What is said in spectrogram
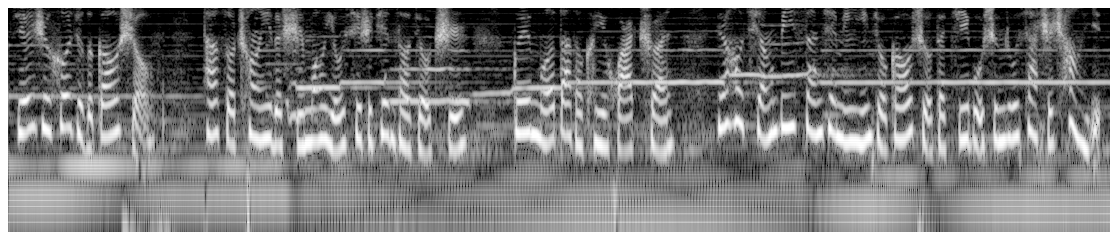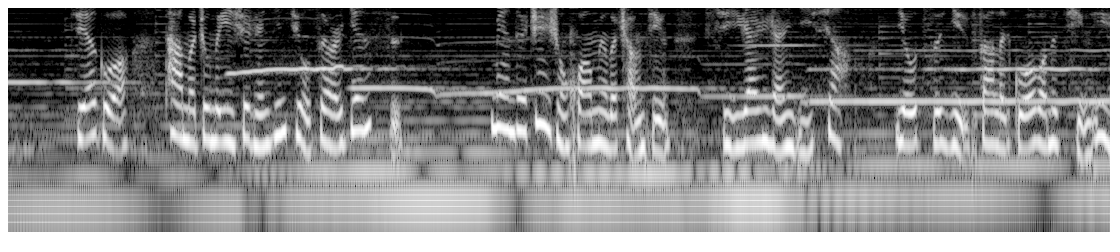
杰是喝酒的高手，他所创意的时髦游戏是建造酒池，规模大到可以划船，然后强逼三千名饮酒高手在击鼓声中下池畅饮，结果他们中的一些人因酒醉而淹死。面对这种荒谬的场景。喜冉然一笑，由此引发了国王的情欲。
